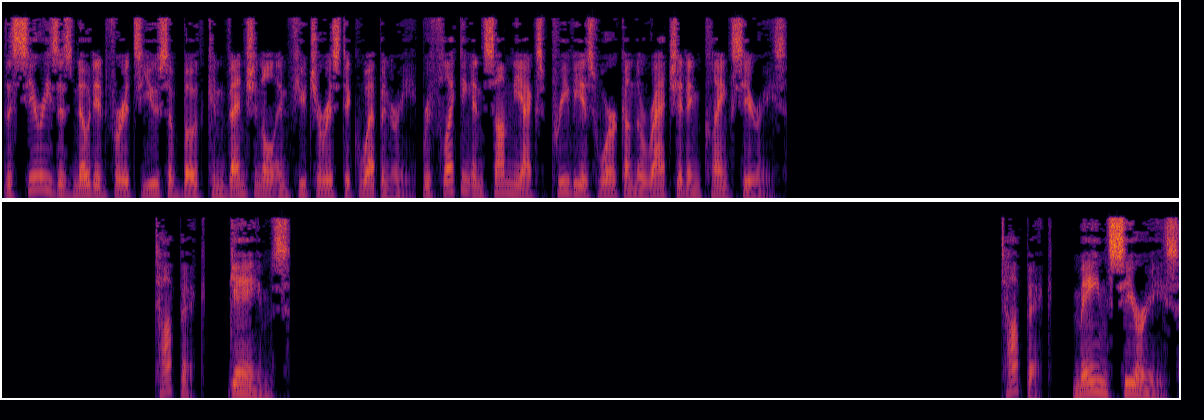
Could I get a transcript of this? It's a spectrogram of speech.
The series is noted for its use of both conventional and futuristic weaponry, reflecting Insomniac's previous work on the Ratchet and Clank series. Games Main series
